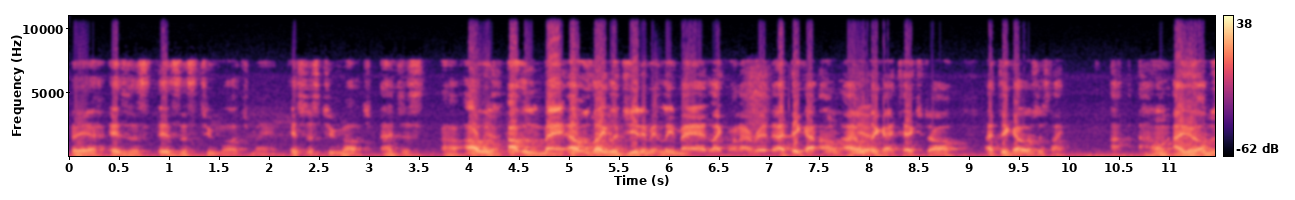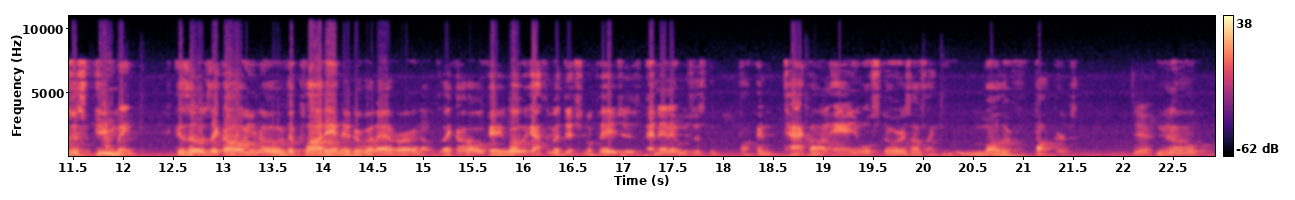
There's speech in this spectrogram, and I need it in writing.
but yeah, it's just it's just too much, man. It's just too much. I just I, I was I was mad. I was like legitimately mad. Like when I read that. I think I, I don't I don't Yeah. think I text y'all. I think I was just like I, I don't I, I was just fuming. Because I was like, oh, you know, the plot ended or whatever, and I was like, oh, okay, well, we got some additional pages, and then it was just the fucking tack on annual stories. I was like, you motherfuckers. yeah. You know,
